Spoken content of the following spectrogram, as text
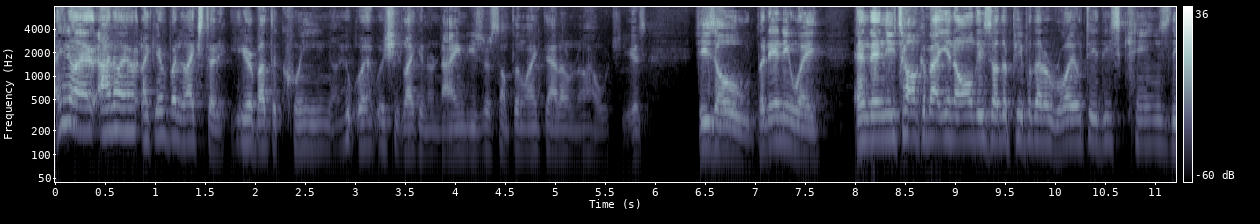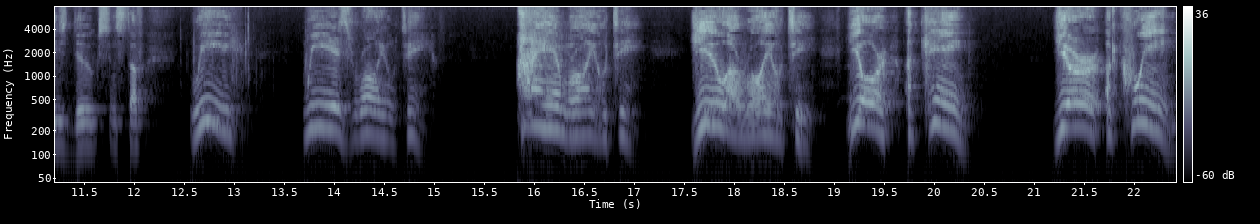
And you know, I, I, know like everybody likes to hear about the queen. What was she like in her 90s or something like that? I don't know how old she is. She's old. But anyway, and then you talk about, you know, all these other people that are royalty, these kings, these dukes and stuff. We, we is royalty. I am royalty. You are royalty. You're a king. You're a queen.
